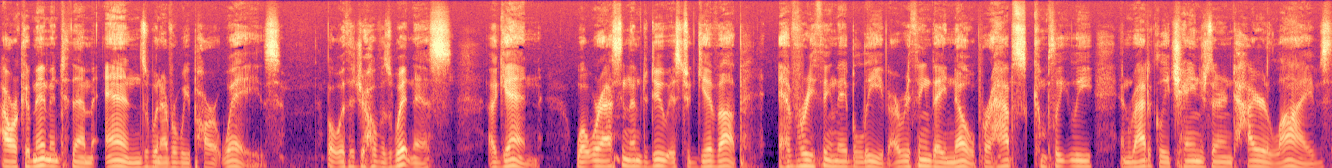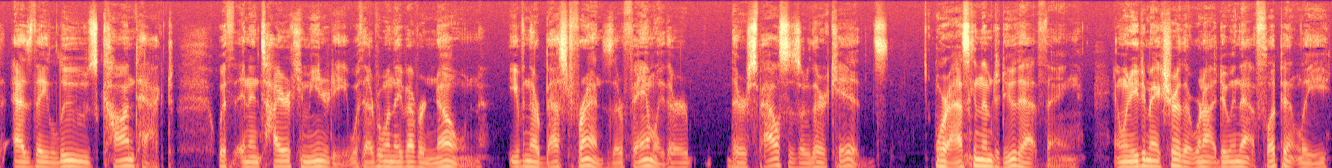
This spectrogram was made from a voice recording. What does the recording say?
our commitment to them ends whenever we part ways. But with a Jehovah's Witness, again, what we're asking them to do is to give up everything they believe, everything they know, perhaps completely and radically change their entire lives as they lose contact with an entire community, with everyone they've ever known, even their best friends, their family, their their spouses or their kids. We're asking them to do that thing. And we need to make sure that we're not doing that flippantly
